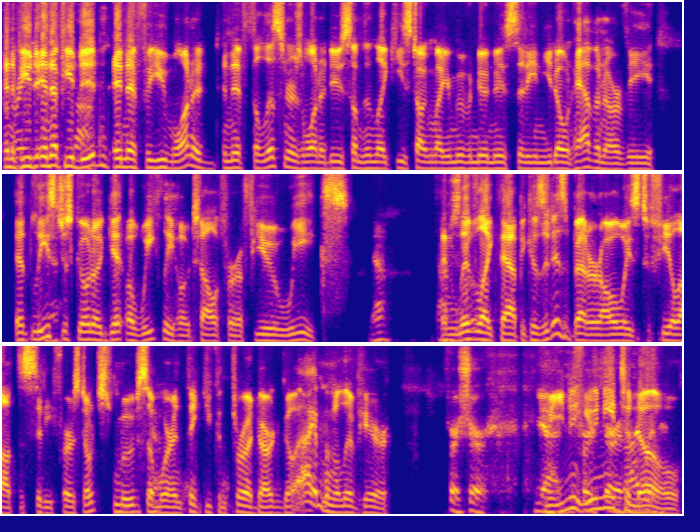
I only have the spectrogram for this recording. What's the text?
And if you and if you did and if you wanted and if the listeners want to do something like he's talking about, you're moving to a new city and you don't have an RV, at least Yeah. just go to get a weekly hotel for a few weeks Yeah. and live like that because it is better always to feel out the city first. Don't just move somewhere and think you can throw a dart and go, I'm going to live here. For sure. I Yeah, mean, you need, you need sure. to And I would- know.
